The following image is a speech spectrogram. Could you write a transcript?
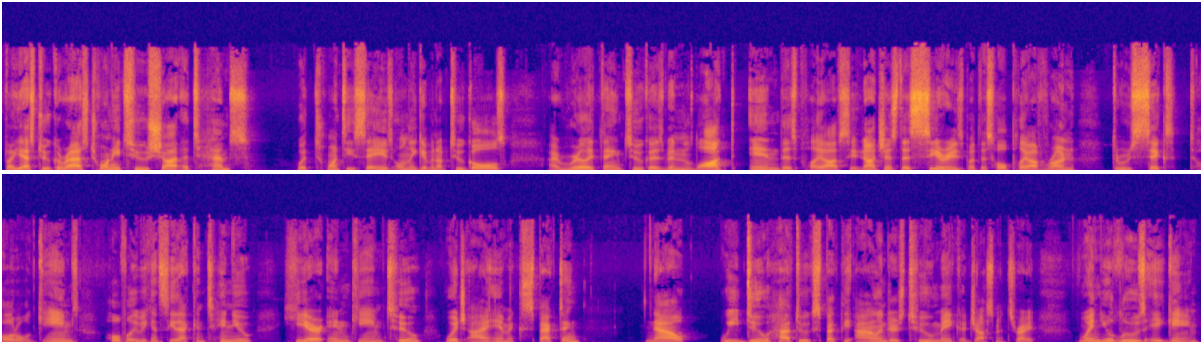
But yes, Tuukka Rask, 22 shot attempts with 20 saves, only giving up two goals. I really think Tuukka has been locked in this playoff series, not just this series, but this whole playoff run through six total games. Hopefully, we can see that continue here in game two, which I am expecting. Now, we do have to expect the Islanders to make adjustments, right? When you lose a game,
